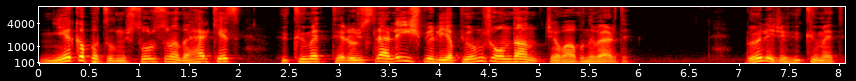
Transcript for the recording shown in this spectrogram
Niye kapatılmış sorusuna da herkes hükümet teröristlerle işbirliği yapıyormuş ondan cevabını verdi. Böylece hükümet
